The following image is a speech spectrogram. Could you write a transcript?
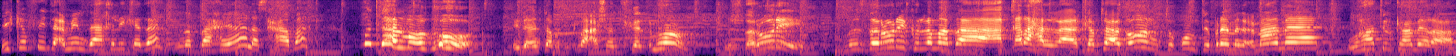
يكفي تأمين داخلي كذا من الضاحية لأصحابك. وانتهى الموضوع. إذا أنت بتطلع عشان تكلمهم مش ضروري. مش ضروري كلما قرح الكبتاجون تقوم تبرم العمامة وهاتوا الكاميرا.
